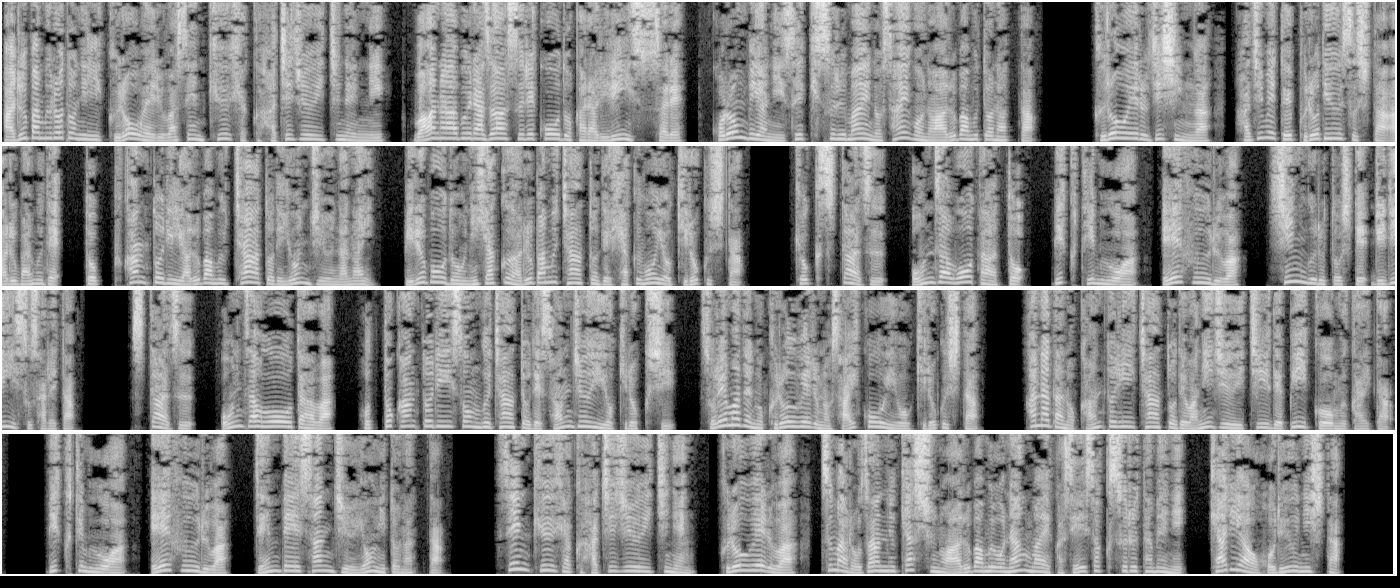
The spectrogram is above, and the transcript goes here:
アルバムロドニー・クロウェルは1981年に、ワーナーブラザースレコードからリリースされ、コロンビアに移籍する前の最後のアルバムとなった。クローエル自身が初めてプロデュースしたアルバムでトップカントリーアルバムチャートで47位、ビルボード200アルバムチャートで105位を記録した。曲 Stars on the Water と Victim or a Fool はシングルとしてリリースされた。Stars on the Water はホットカントリーソングチャートで30位を記録し、それまでのクロウェルの最高位を記録した。カナダのカントリーチャートでは21位でピークを迎えた。 Victim or a Fool は全米34位となった。1981年、クロウェルは妻ロザンヌ・キャッシュのアルバムを何枚か制作するためにキャリアを保留にした。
